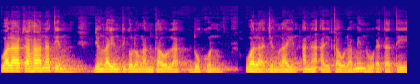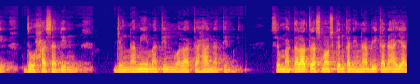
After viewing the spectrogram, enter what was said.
Wala kahanatin jeung lain ti golongan kaula dukun. Wala jeung lain ana ari kaula minhu eta ti dzu hasadin jeung namimatin wala kahanatin. Sematala teras mauskeun kanjing nabi kana ayat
